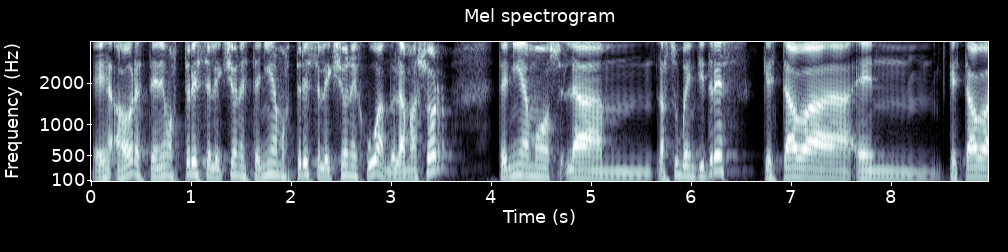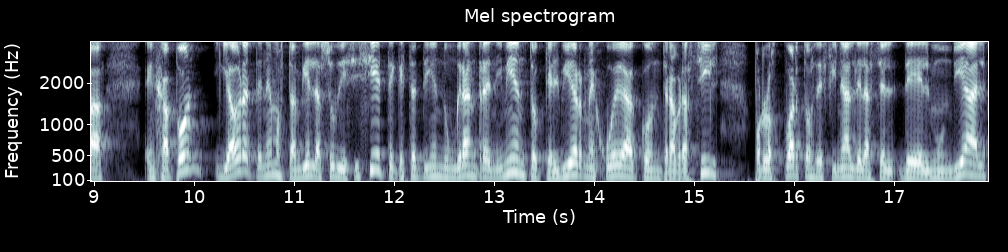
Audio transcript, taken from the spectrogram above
Eh, ahora tenemos tres selecciones, teníamos tres selecciones jugando, la mayor teníamos la, mm, la sub-23 que estaba en que estaba en Japón y ahora tenemos también la sub-17 que está teniendo un gran rendimiento, que el viernes juega contra Brasil por los cuartos de final del Mundial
